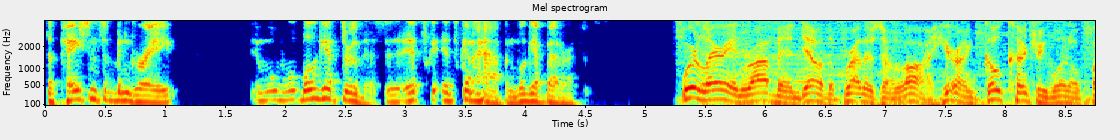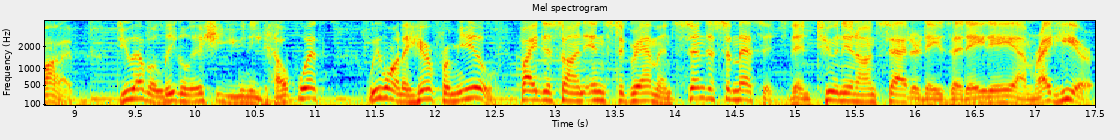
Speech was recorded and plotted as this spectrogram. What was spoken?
The patients have been great. We'll get through this. It's it's going to happen. We'll get better at this. We're Larry and Rob Mandel, the brothers in law, here on Go Country 105. Do you have a legal issue you need help with? We want to hear from you. Find us on Instagram and send us a message. Then tune in on Saturdays at 8 a.m. right here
